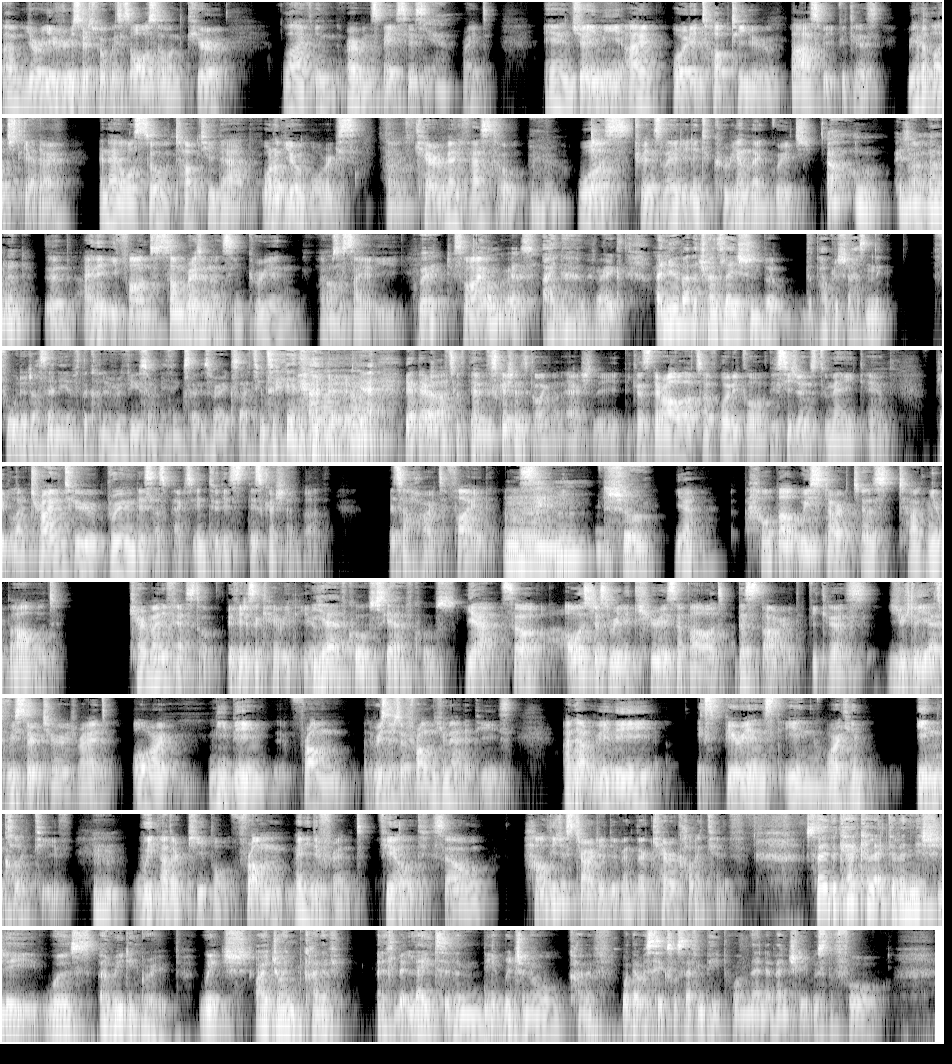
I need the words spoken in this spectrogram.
um, your, your research focus is also on queer life in urban spaces, Yeah. right? And Jamie, I already talked to you last week because we had a lunch together. And I also talked to you that one of your works, uh, Care Manifesto, was translated into Korean language. Oh, I didn't Uh, know that. And, and it found some resonance in Korean um, Oh. society. Great. So I, Congrats. I know, very. Ex- I knew about the translation, but the publisher hasn't forwarded us any of the kind of reviews or anything, so it was very exciting to hear. yeah. yeah, there are lots of discussions going on actually, because there are lots of political decisions to make and people are trying to bring these aspects into this discussion, but it's a hard fight. I would say. Mm. Sure. Yeah. How about we start just talking about Care Manifesto, if it is okay with you? Yeah, of course. Yeah, of course. Yeah. So I was just really curious about the start because usually as researchers, right, or me being from a researcher from humanities, I'm not really experienced in working in collective Mhm. with other people from many different fields. So how did you start it even the care collective? So the Care Collective initially was a reading group, which I joined kind of a little bit later than the original kind of, well, there were six or seven people, and then eventually it was the four.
